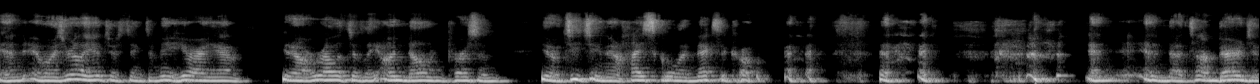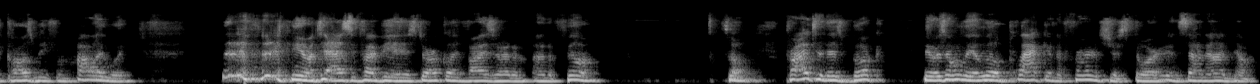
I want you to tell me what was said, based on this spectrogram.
And it was really interesting to me. Here I am, you know, a relatively unknown person, you know, teaching in a high school in Mexico. and and uh, Tom Berenger calls me from Hollywood, you know, to ask if I'd be a historical advisor on a, on a film. So prior to this book, there was only a little plaque in a furniture store in San Angel.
